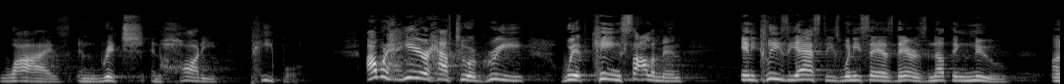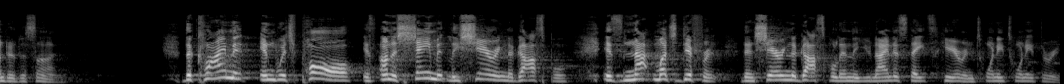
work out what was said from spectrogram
wise and rich and haughty people. I would here have to agree with King Solomon in Ecclesiastes when he says there is nothing new under the sun. The climate in which Paul is unashamedly sharing the gospel is not much different than sharing the gospel in the United States here in 2023.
